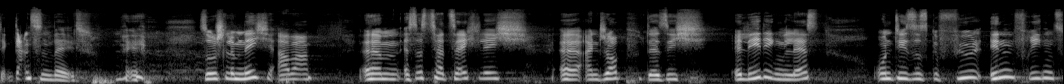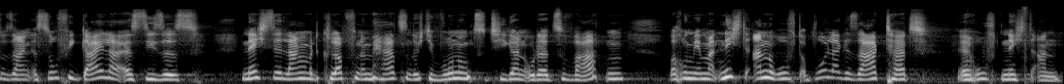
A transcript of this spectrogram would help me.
der ganzen Welt. Nee, so schlimm nicht, aber ähm, es ist tatsächlich äh, ein Job, der sich erledigen lässt. Und dieses Gefühl, in Frieden zu sein, ist so viel geiler als dieses nächtelang mit Klopfen im Herzen durch die Wohnung zu tigern oder zu warten, warum jemand nicht anruft, obwohl er gesagt hat, er ruft nicht an.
